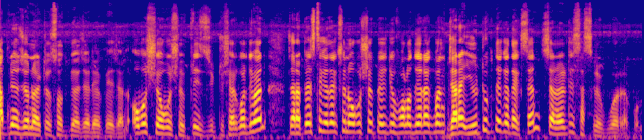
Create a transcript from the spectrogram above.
আপনিও যেন একটা সৎকার জারিয়ে পেয়ে যান। অবশ্যই অবশ্যই প্লিজ একটু শেয়ার করে দিবেন। যারা পেজ থেকে দেখছেন, অবশ্যই পেজটি ফলো দিয়ে রাখবেন। যারা ইউটিউব থেকে দেখছেন চ্যানেলটি সাবস্ক্রাইব করে রাখুন।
